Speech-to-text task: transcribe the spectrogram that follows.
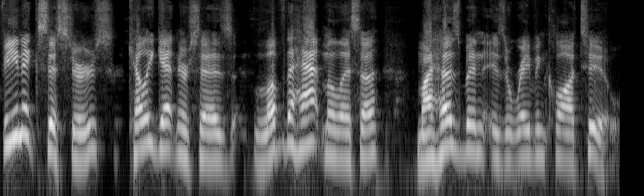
Phoenix Sisters, Kelly Getner says, "Love the hat, Melissa. My husband is a Ravenclaw too.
